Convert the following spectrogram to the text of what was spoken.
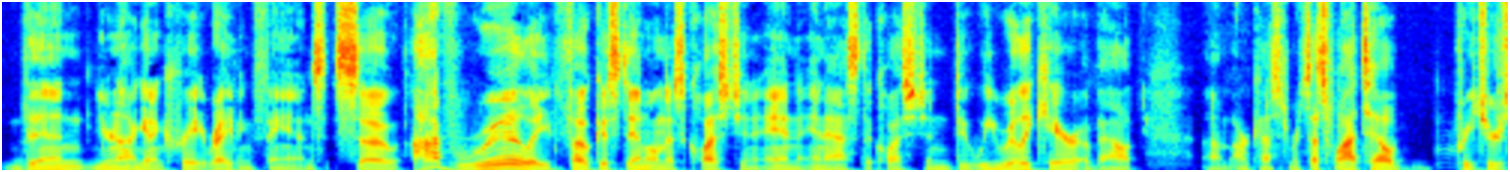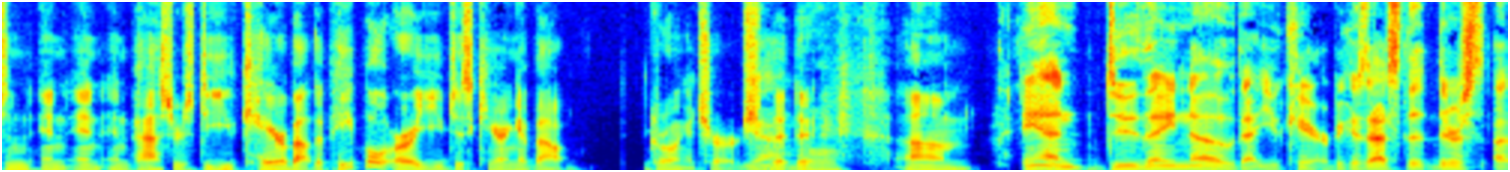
then you're not going to create raving fans. So I've really focused in on this question and, and asked the question do we really care about um, our customers. That's why I tell preachers and, and, and, and, pastors, do you care about the people or are you just caring about growing a church? Yeah. Mm. Um, and do they know that you care? Because that's the there's uh,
